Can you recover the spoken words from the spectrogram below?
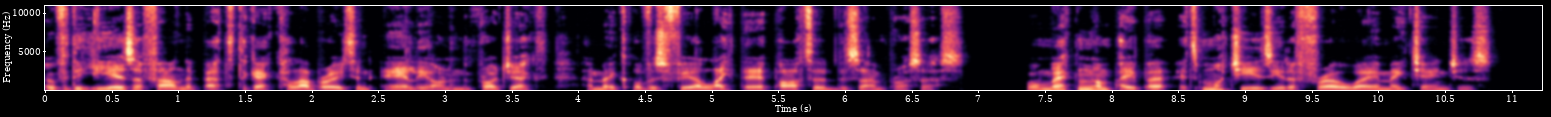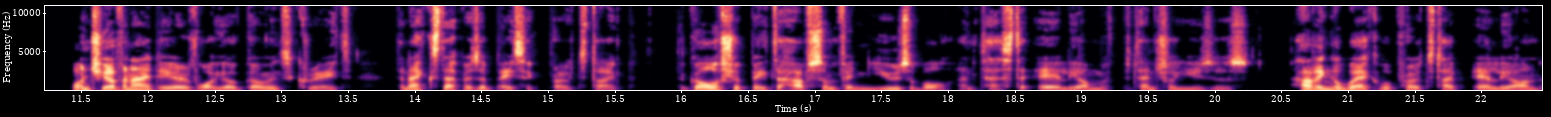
Over the years I've found it better to get collaborating early on in the project and make others feel like they're part of the design process. When working on paper, it's much easier to throw away and make changes. Once you have an idea of what you're going to create, the next step is a basic prototype. The goal should be to have something usable and test it early on with potential users. Having a workable prototype early on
